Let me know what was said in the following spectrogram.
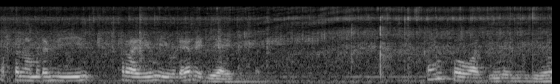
അപ്പം നമ്മുടെ മീൻ ഫ്രൈയും ഇവിടെ റെഡിയായിട്ടുണ്ട് താങ്ക്സ് ഫോർ വാച്ചിങ് വീഡിയോ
